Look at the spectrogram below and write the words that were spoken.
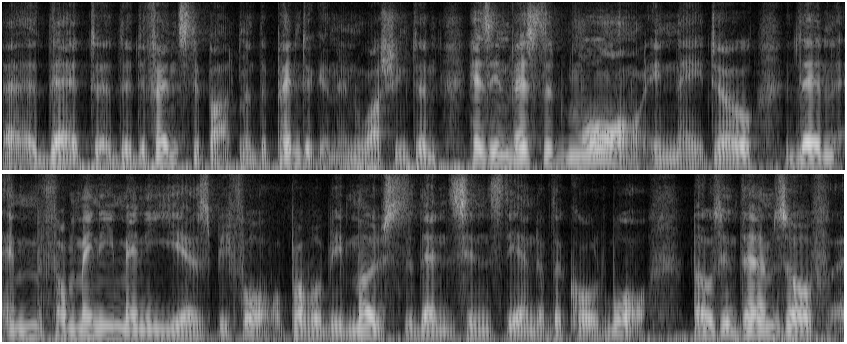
uh, that the Defense Department, the Pentagon in Washington, has invested more in NATO than um, for many, many years before, probably most than since the end of the Cold War, both in terms of uh,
